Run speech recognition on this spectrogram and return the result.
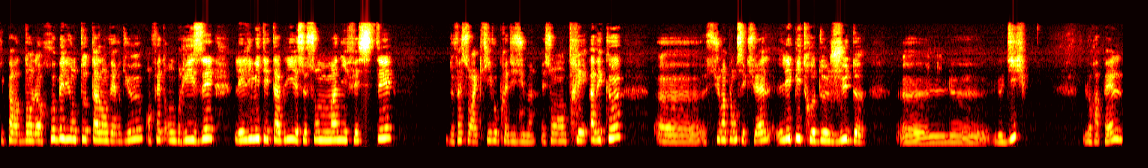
qui partent dans leur rébellion totale envers Dieu, en fait, ont brisé les limites établies et se sont manifestés de façon active auprès des humains. Et sont entrés avec eux euh, sur un plan sexuel. L'épître de Jude euh, le, dit, le rappelle.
